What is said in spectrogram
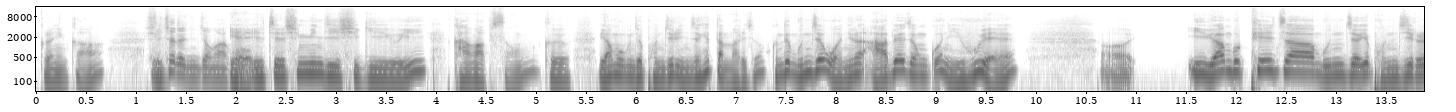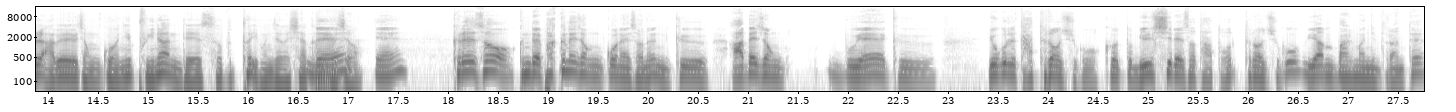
그러니까 실체를 인정하고 예, 일제 식민지 시기의 강압성 그 위안부 문제 본질을 인정했단 말이죠. 근데 문제 원인은 아베 정권 이후에 어 이 위안부 피해자 문제의 본질을 아베 정권이 부인한 데서부터 이 문제가 시작한 네. 거죠. 예. 그래서 근데 박근혜 정권에서는 그 아베 정부의 그 요구를 다 들어주고 그것도 밀실에서 다 도, 들어주고 위안부 할머니들한테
